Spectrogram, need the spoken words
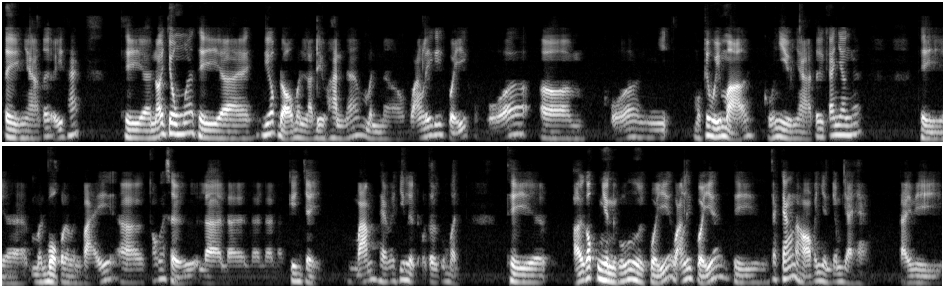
tiền nhà tới ủy thác thì ờ, nói chung á, thì ờ, dưới góc độ mình là điều hành á, mình ờ, quản lý cái quỹ của uh, của một cái quỹ mở của nhiều nhà tư cá nhân á, thì uh, mình buộc là mình phải uh, có cái sự là là, là là là kiên trì bám theo cái chiến lược đầu tư của mình. Thì ở góc nhìn của người quỹ quản lý quỹ á, thì chắc chắn là họ phải nhìn trong dài hạn. Tại vì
